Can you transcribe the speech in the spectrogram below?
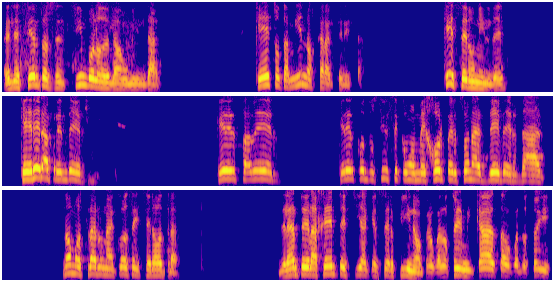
El desierto es el símbolo de la humildad, que esto también nos caracteriza. ¿Qué es ser humilde? querer aprender, querer saber, querer conducirse como mejor persona de verdad, no mostrar una cosa y ser otra. Delante de la gente sí hay que ser fino, pero cuando estoy en mi casa o cuando estoy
